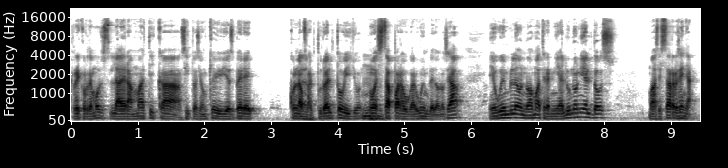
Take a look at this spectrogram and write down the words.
recordemos la dramática situación que vivió Zverev con la Claro. fractura del tobillo, no está para jugar Wimbledon. O sea, en Wimbledon no vamos a tener ni el uno ni el dos, más esta reseña.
